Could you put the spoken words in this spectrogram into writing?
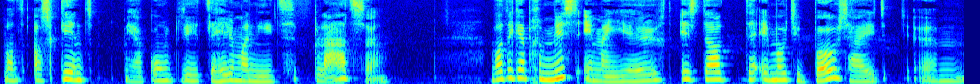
Want als kind ja, kon ik dit helemaal niet plaatsen. Wat ik heb gemist in mijn jeugd is dat de emotie boosheid Ehm,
